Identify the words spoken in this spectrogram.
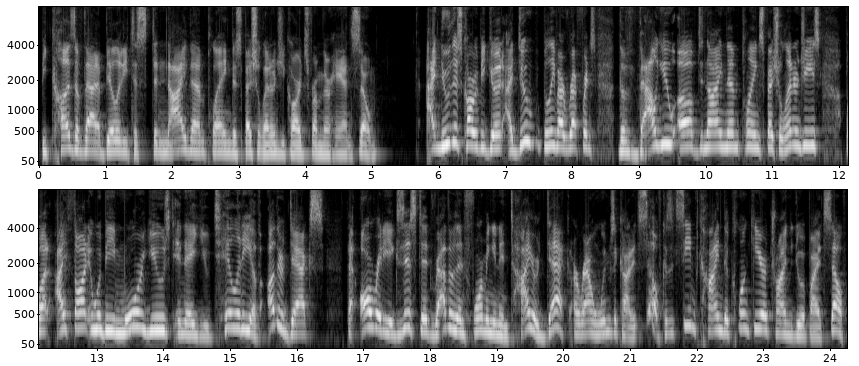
because of that ability to deny them playing the special energy cards from their hands. So I knew this card would be good. I do believe I referenced the value of denying them playing special energies, but I thought it would be more used in a utility of other decks that already existed rather than forming an entire deck around Whimsicott itself, because it seemed kind of clunkier trying to do it by itself.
